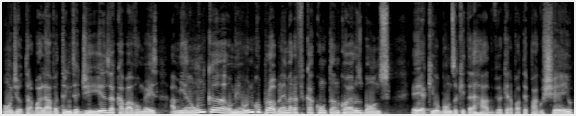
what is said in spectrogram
onde eu trabalhava 30 dias, acabava o mês. A minha única, o meu único problema era ficar contando qual eram os bônus. Ei, aqui o bônus aqui tá errado, viu? Que era pra ter pago cheio.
